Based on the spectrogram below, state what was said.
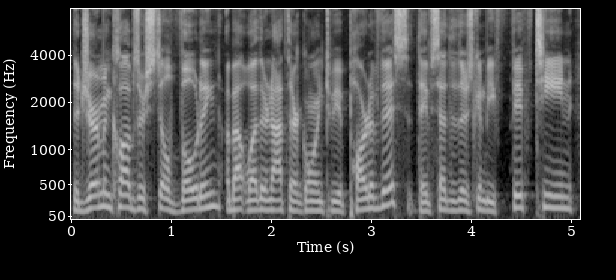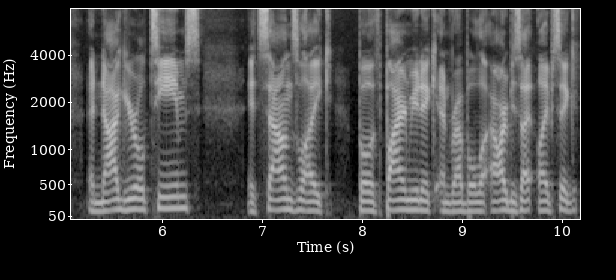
The German clubs are still voting about whether or not they're going to be a part of this. They've said that there's going to be 15 inaugural teams. It sounds like both Bayern Munich and Red Bull RB Leipzig.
